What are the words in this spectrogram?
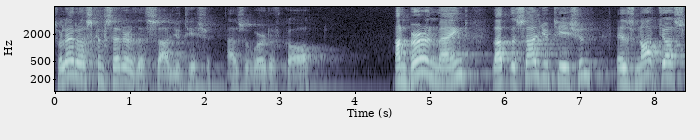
So let us consider this salutation as the word of God. And bear in mind that the salutation is not just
